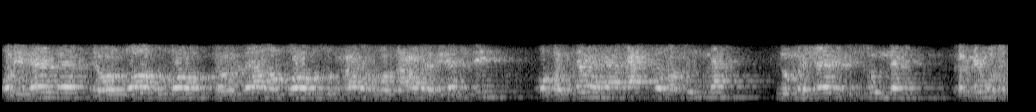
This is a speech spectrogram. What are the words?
ولهذا تولاه الله تولاها الله سبحانه وتعالى بنفسه وقدمها أحسن قسمة ثم جاءت السنة فكملت.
